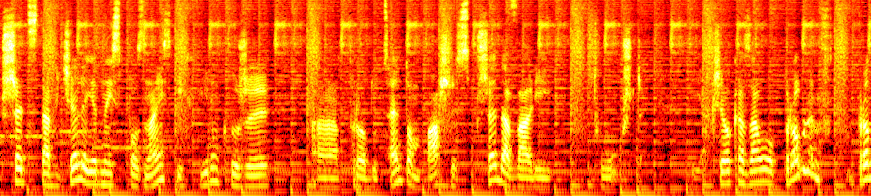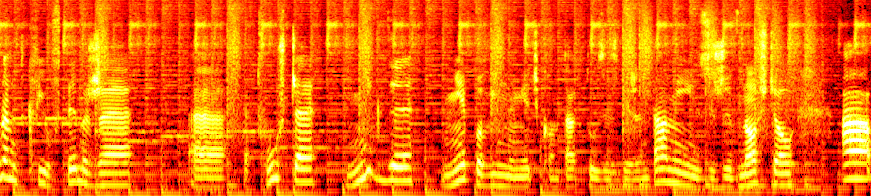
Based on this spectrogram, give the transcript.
przedstawiciele jednej z poznańskich firm, którzy producentom paszy sprzedawali tłuszcze. Jak się okazało, problem, problem tkwił w tym, że e, te tłuszcze nigdy nie powinny mieć kontaktu ze zwierzętami, z żywnością, a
